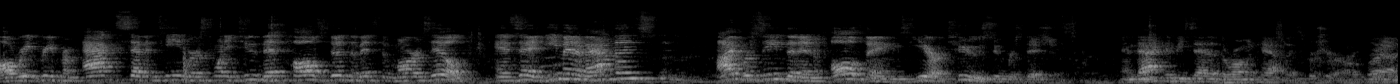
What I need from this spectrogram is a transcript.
I'll read for you from Acts 17, verse 22. Then Paul stood in the midst of Mars Hill and said, Ye men of Athens, I perceive that in all things ye are too superstitious. And that could be said of the Roman Catholics for sure. Yeah.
